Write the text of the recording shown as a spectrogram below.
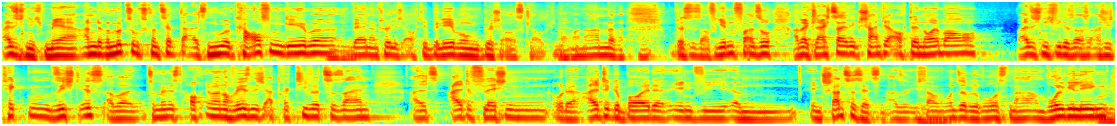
weiß ich nicht, mehr andere Nutzungskonzepte als nur kaufen gäbe, mhm. wäre natürlich auch die Belebung durchaus, glaube ich, nochmal ja. eine andere. Und das ist auf jeden Fall so. Aber gleichzeitig scheint ja auch der Neubau weiß ich nicht, wie das aus Architektensicht ist, aber zumindest auch immer noch wesentlich attraktiver zu sein, als alte Flächen oder alte Gebäude irgendwie ähm, instand zu setzen. Also ich sage, unser Büro ist nah am Wohlgelegen. Mhm.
